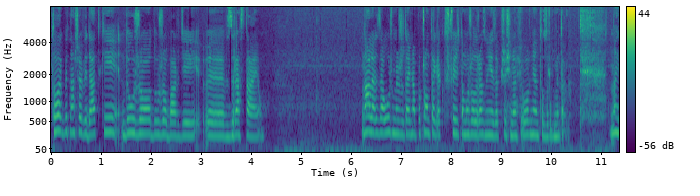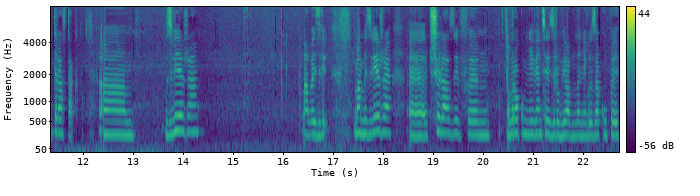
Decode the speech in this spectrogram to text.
to jakby nasze wydatki dużo, dużo bardziej wzrastają. No ale załóżmy, że tutaj na początek, jak ktoś przyjedzie, to może od razu nie zapisze się na siłownię, to zróbmy tak. No i teraz tak. zwierzę. Mamy, mamy zwierzę. E, trzy razy w, w roku mniej więcej zrobiłam dla niego zakupy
